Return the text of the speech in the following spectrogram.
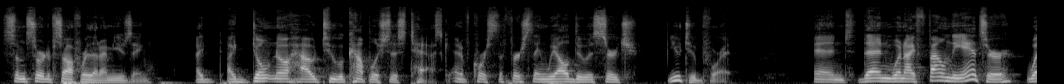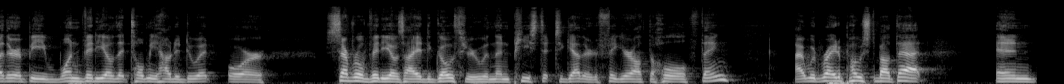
some sort of software that I'm using. I, I don't know how to accomplish this task. And of course, the first thing we all do is search YouTube for it. And then when I found the answer, whether it be one video that told me how to do it or several videos I had to go through and then pieced it together to figure out the whole thing, I would write a post about that and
